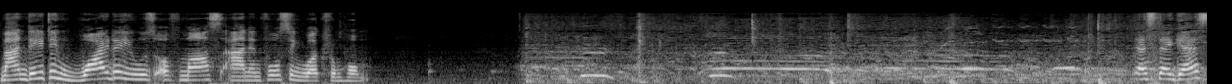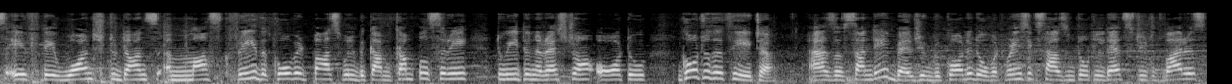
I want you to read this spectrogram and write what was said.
mandating wider use of masks and enforcing work from home. Test their guess if they want to dance a mask free. The COVID pass will become compulsory to eat in a restaurant or to go to the theatre. As of Sunday, Belgium recorded over 26,000 total deaths due to the virus.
